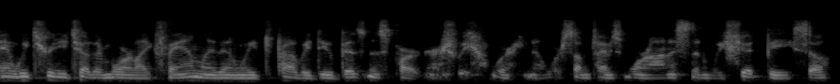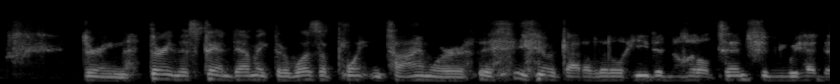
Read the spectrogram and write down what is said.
and we treat each other more like family than we probably do business partners. We, we're, you know, we're sometimes more honest than we should be. So during during this pandemic, there was a point in time where you know it got a little heated and a little tension. We had to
